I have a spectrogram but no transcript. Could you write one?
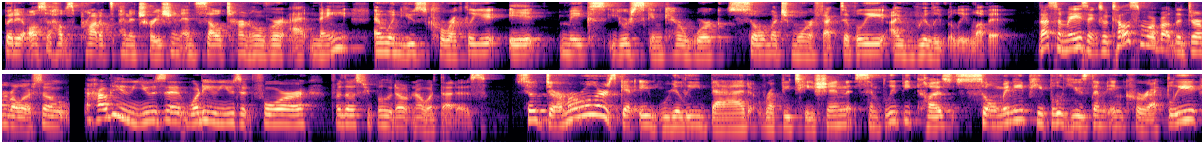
but it also helps product penetration and cell turnover at night. And when used correctly, it makes your skincare work so much more effectively. I really, really love it. That's amazing. So tell us more about the derm roller. So how do you use it? What do you use it for? For those people who don't know what that is. So, derma rollers get a really bad reputation simply because so many people use them incorrectly.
